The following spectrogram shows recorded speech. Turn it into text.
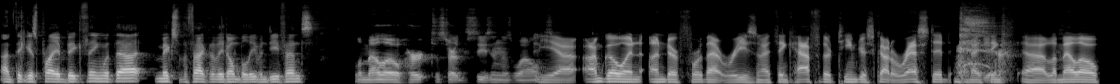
I think is probably a big thing with that, mixed with the fact that they don't believe in defense. LaMelo hurt to start the season as well. Yeah, I'm going under for that reason. I think half of their team just got arrested, and I think uh, LaMelo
